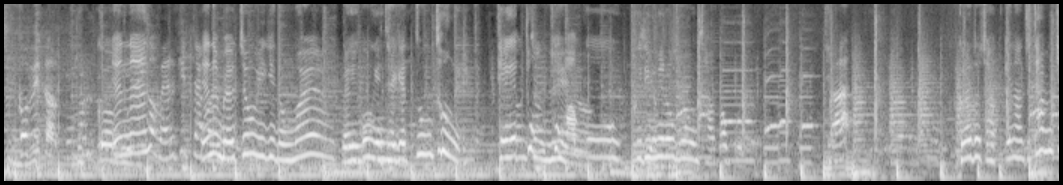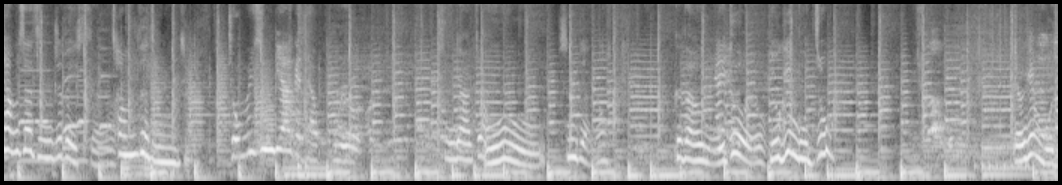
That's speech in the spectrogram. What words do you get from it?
두꺼비가 얘는 얘는 멸종위기 동물 맹공이 되게 통통해. 되게. 통통하고 그림으로 보면 작아 보여. 자, 그래도 작긴 하지. 참 참새 둥지도 있어요. 참새 둥지. 좀 신기하게 잡고요. 신기하죠? 오, 신기하다. 그 다음 어두워요. 여긴 뭐죠? 여긴 뭐죠?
